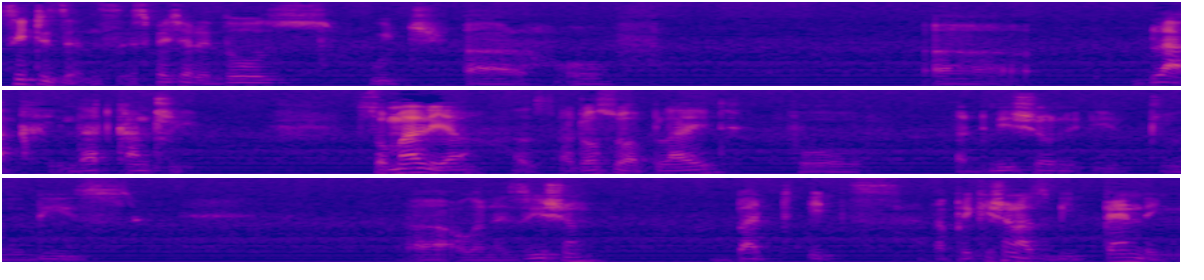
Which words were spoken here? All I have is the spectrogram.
citizens, especially those which are of uh, black in that country. Somalia has, had also applied for admission into this uh, organization, but its application has been pending.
